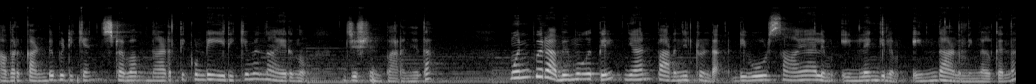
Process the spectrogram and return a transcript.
അവർ കണ്ടുപിടിക്കാൻ ശ്രമം നടത്തിക്കൊണ്ടേയിരിക്കുമെന്നായിരുന്നു ജിഷൻ പറഞ്ഞത്. മുൻപൊരു അഭിമുഖത്തിൽ ഞാൻ പറഞ്ഞിട്ടുണ്ട് ഡിവോഴ്സ് ആയാലും ഇല്ലെങ്കിലും എന്താണ് നിങ്ങൾക്കെന്ന്?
